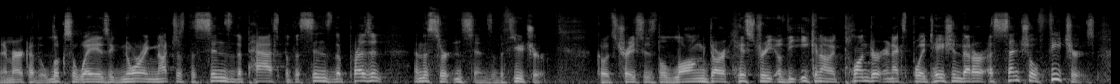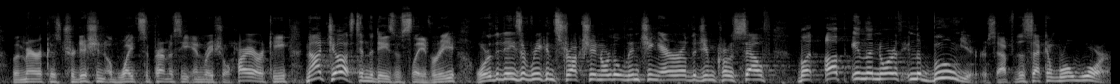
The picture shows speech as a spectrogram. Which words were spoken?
An America that looks away is ignoring not just the sins of the past, but the sins of the present and the certain sins of the future. Coates traces the long, dark history of the economic plunder and exploitation that are essential features of America's tradition of white supremacy and racial hierarchy, not just in the days of slavery or the days of Reconstruction or the lynching era of the Jim Crow South, but up in the North in the boom years after the Second World War,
